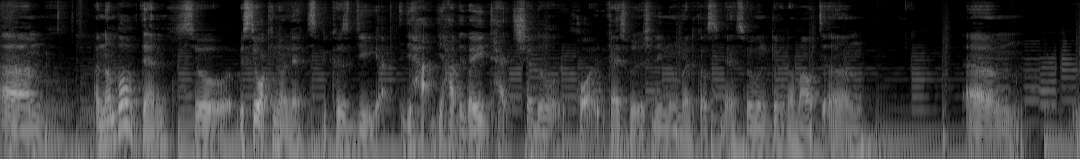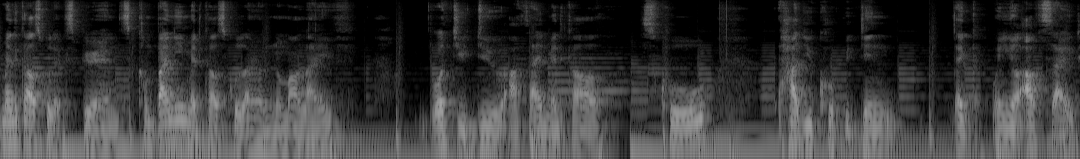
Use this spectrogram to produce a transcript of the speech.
Um, a number of them. So we're still working on it because they they, ha- they have a very tight schedule for guys who actually know medical students. So we're going to talk about um, um, medical school experience, combining medical school and your normal life what do you do outside medical school? How do you cope within like when you're outside?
